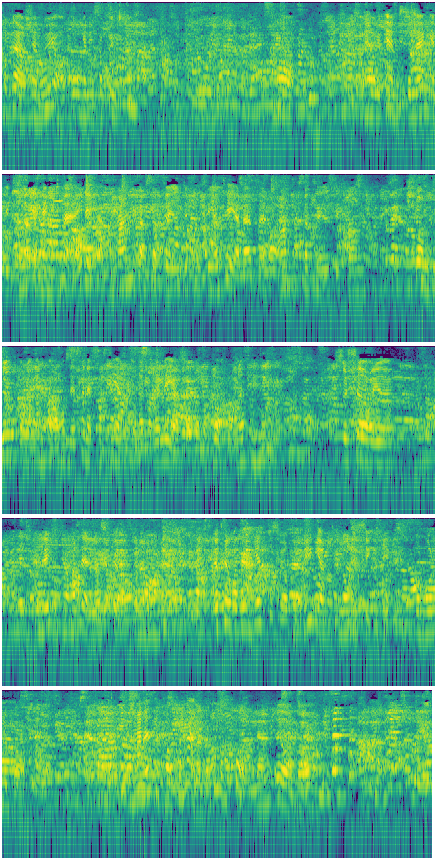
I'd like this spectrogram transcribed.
för där känner jag att organisationen har, har ju än så länge liksom inte hängt med i det. Anpassat sig utifrån klientelet eller anpassat sig utifrån de grupperna man har. Om det sen är patienter eller elever eller barn. Så kör ju lite parallella spöken. Men Jag tror att det är jättesvårt att bygga något långsiktigt och hållbart. Om man inte tar kommandot, kontrollen över...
